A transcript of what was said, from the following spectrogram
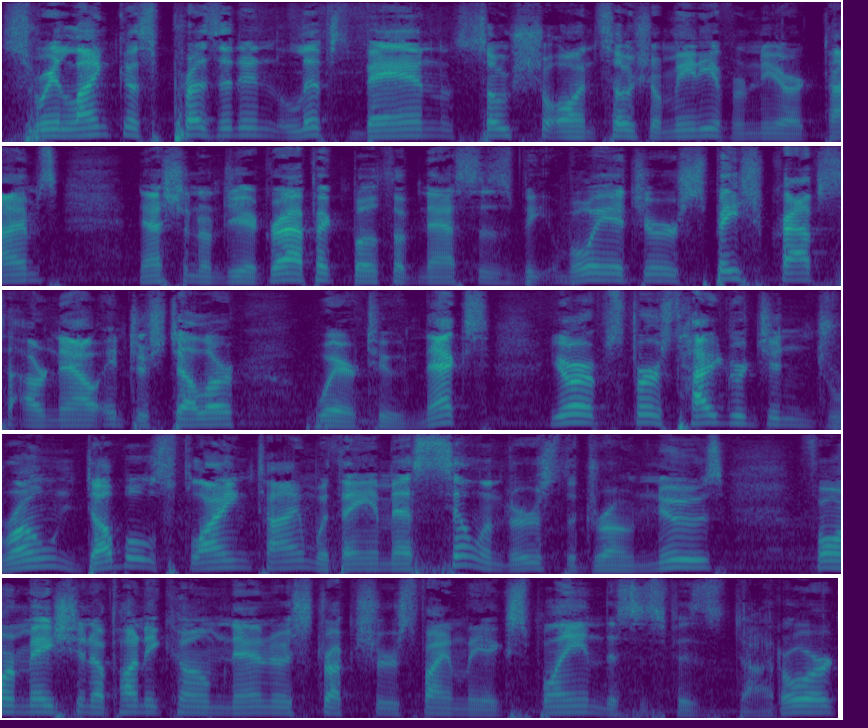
Sri Lanka's president lifts ban social on social media from New York Times. National Geographic, both of NASA's Voyager spacecrafts are now interstellar. Where to next? Europe's first hydrogen drone doubles flying time with AMS cylinders. The drone news. Formation of honeycomb nanostructures finally explained. This is phys.org.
